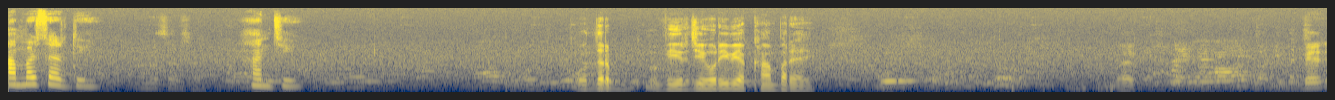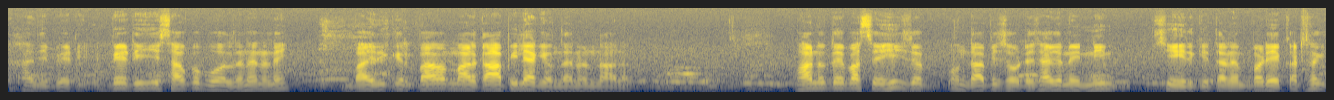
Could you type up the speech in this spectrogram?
ਅੰਮ੍ਰਿਤਸਰ ਦੀ। ਹਾਂਜੀ। ਉਧਰ ਵੀਰ ਜੀ ਹੋਰੀ ਵੀ ਅੱਖਾਂ ਭਰਿਆ ਬੇ ਹਾਂਜੀ ਬੇਟੀ ਬੇਟੀ ਜੀ ਸਭ ਕੁਝ ਬੋਲ ਦੇਣਾ ਇਹਨਾਂ ਨੇ। ਬਾਈ ਦੀ ਕਿਰਪਾ ਵਾ, ਮਾਲਕ ਆਪ ਹੀ ਲੈ ਕੇ ਆਉਂਦਾ ਇਹਨਾਂ ਨੂੰ ਨਾਲ। ਸਾਨੂੰ ਤੇ ਬਸ ਇਹੀ ਜ- ਹੁੰਦਾ ਵੀ ਛੋਟੇ ਸਾਹਿਬ ਨੇ ਇੰਨੀ ਸ਼ਹੀਦ ਕੀਤਾ ਨੇ ਬੜੇ ਕਠਿਨ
